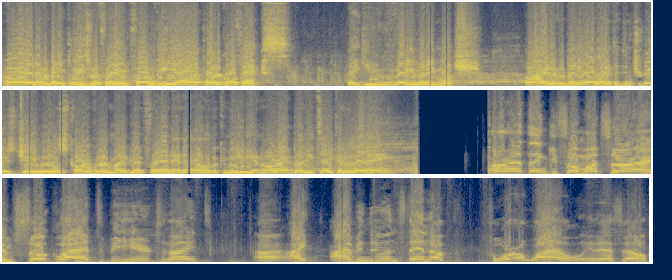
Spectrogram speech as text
all right, everybody, please refrain from the uh, particle effects. Thank you very, very much. All right, everybody, I'd like to introduce J. Wheels Carver, my good friend and a hell of a comedian. All right, buddy, take it away. All right, thank you so much, sir. I am so glad to be here tonight. Uh, I I've been doing stand up for a while in SL,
